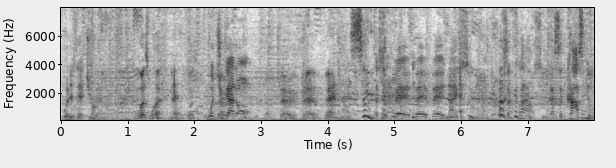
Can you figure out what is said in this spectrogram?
What is that you got? What's what, man? What's, what you got on? That's a very, very, very nice suit. That's a very, very, very nice suit. That's a clown suit. That's a costume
